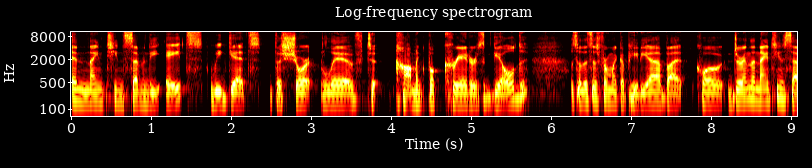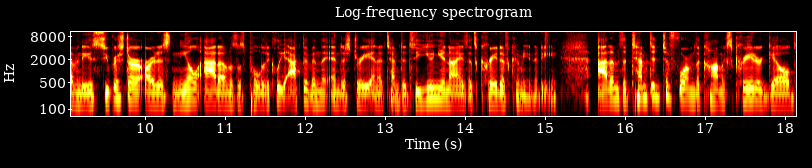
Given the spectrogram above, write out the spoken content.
in 1978, we get the short lived Comic Book Creators Guild, so this is from Wikipedia, but quote, during the 1970s, superstar artist Neal Adams was politically active in the industry and attempted to unionize its creative community. Adams attempted to form the Comics Creator Guild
